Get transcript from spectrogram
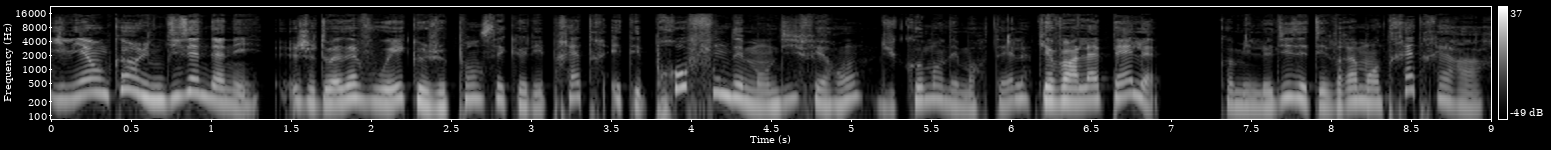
Il y a encore une dizaine d'années, je dois avouer que je pensais que les prêtres étaient profondément différents du commun des mortels, qu'avoir l'appel, comme ils le disent, était vraiment très très rare.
